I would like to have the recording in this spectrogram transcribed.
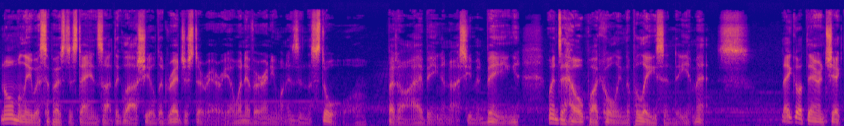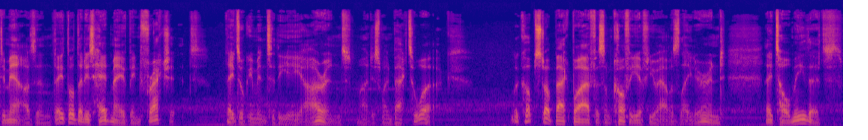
Normally, we're supposed to stay inside the glass shielded register area whenever anyone is in the store, but I, being a nice human being, went to help by calling the police and EMS. They got there and checked him out, and they thought that his head may have been fractured. They took him into the ER, and I just went back to work. The cops stopped back by for some coffee a few hours later, and they told me that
